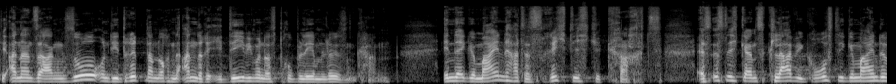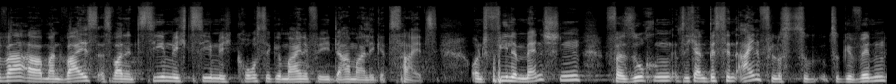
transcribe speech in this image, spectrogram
die anderen sagen so und die dritten haben noch eine andere Idee, wie man das Problem lösen kann. In der Gemeinde hat es richtig gekracht. Es ist nicht ganz klar, wie groß die Gemeinde war, aber man weiß, es war eine ziemlich, ziemlich große Gemeinde für die damalige Zeit. Und viele Menschen versuchen, sich ein bisschen Einfluss zu, zu gewinnen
